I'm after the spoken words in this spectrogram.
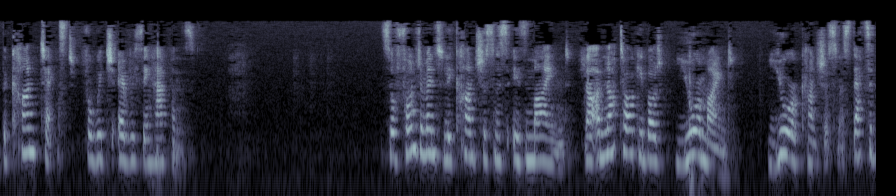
the context for which everything happens. So fundamentally, consciousness is mind. Now, I'm not talking about your mind, your consciousness. That's a,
